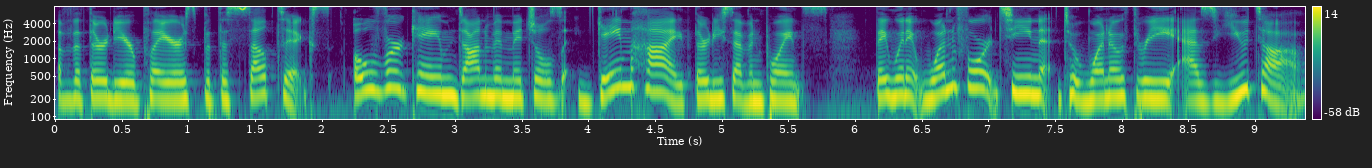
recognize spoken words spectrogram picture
of the third year players, but the Celtics overcame Donovan Mitchell's game high 37 points. They win it 114 to 103 as Utah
